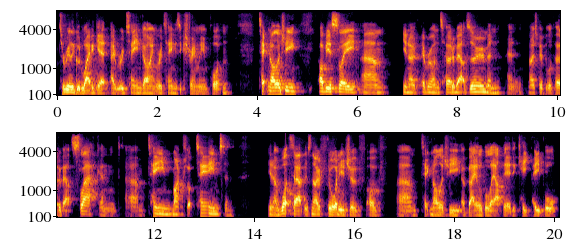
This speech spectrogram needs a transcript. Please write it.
It's a really good way to get a routine going. Routine is extremely important. Technology, obviously, um, you know everyone's heard about Zoom and and most people have heard about Slack and um, Team, Microsoft Teams, and you know WhatsApp. There's no shortage of of um, technology available out there to keep people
